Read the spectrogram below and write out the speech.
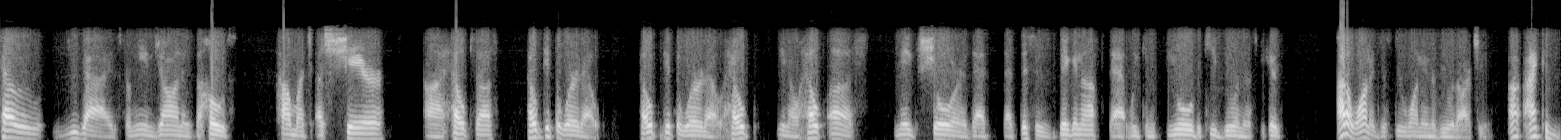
tell you guys for me and john as the host how much a share uh, helps us help get the word out help get the word out help you know help us make sure that that this is big enough that we can fuel to keep doing this because i don't want to just do one interview with archie. I, I could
